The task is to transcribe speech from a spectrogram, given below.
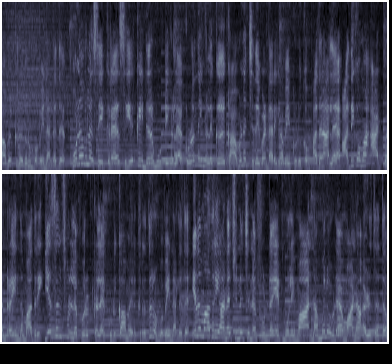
தவிர்க்கிறது ரொம்பவே நல்லது. உணவுல சேர்க்கிற செயற்கை நிறமூட்டிகளை குழந்தைங்களுக்கு கவனச்சிதைவை நிறையவே கொடுக்கும். அதனால அதிகமா ஆட் பண்ற இந்த மாதிரி எசன்ஸ் உள்ள பொருட்களை கொடுக்காம இருக்கிறது ரொம்பவே நல்லது. இந்த மாதிரியான சின்ன சின்ன ஃபுட் டயட் மூலியமா நம்மளோட மன அழுத்தத்தை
